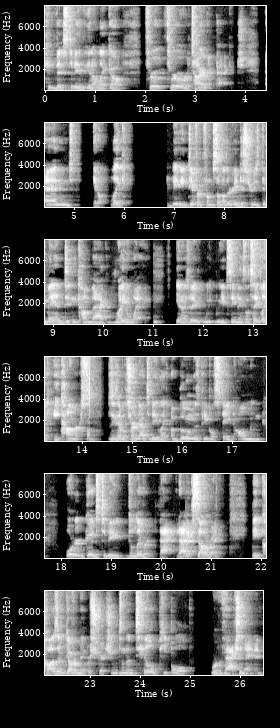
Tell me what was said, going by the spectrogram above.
convinced to be, you know, let go through through a retirement package. And, you know, like maybe different from some other industries, demand didn't come back right away. You know, we, we had seen things, let's say like e-commerce, as an example, turned out to be like a boom as people stayed home and ordered goods to be delivered. That that accelerated because of government restrictions and until people were vaccinated,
